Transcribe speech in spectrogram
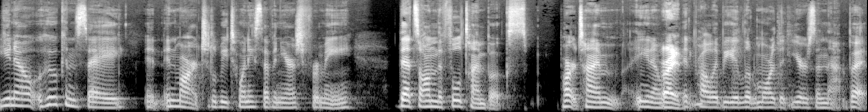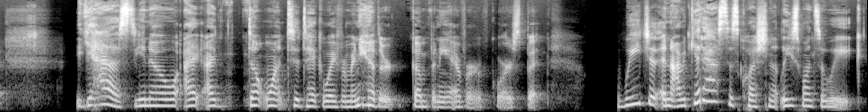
You know, who can say in, in March it'll be 27 years for me that's on the full-time books. Part-time, you know, Right. it'd probably be a little more than years than that. But yes, you know, I, I don't want to take away from any other company ever, of course, but we just and I get asked this question at least once a week.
